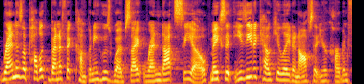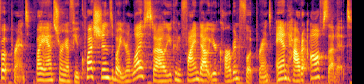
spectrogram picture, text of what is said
Wren is a public benefit company whose website, wren.co, makes it easy to calculate and offset your carbon footprint. By answering a few questions about your lifestyle, you can find out your carbon footprint and how to offset it.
